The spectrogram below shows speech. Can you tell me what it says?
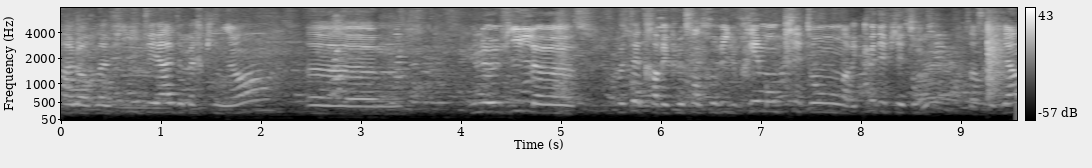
Alors la ville idéale de Perpignan, euh, une ville euh, peut-être avec le centre-ville vraiment piéton, avec que des piétons, ça serait bien.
